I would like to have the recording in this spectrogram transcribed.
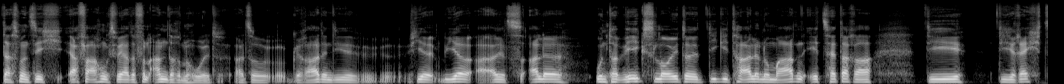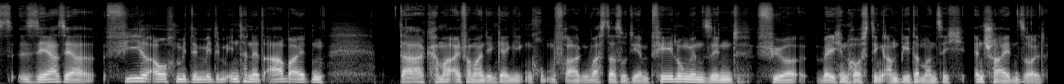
dass man sich Erfahrungswerte von anderen holt. Also gerade in die, hier wir als alle unterwegs Leute, digitale Nomaden etc., die, die recht sehr, sehr viel auch mit dem, mit dem Internet arbeiten. Da kann man einfach mal in den gängigen Gruppen fragen, was da so die Empfehlungen sind, für welchen Hosting-Anbieter man sich entscheiden sollte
